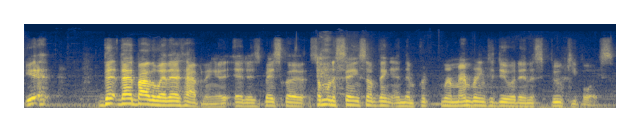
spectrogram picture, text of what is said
Yeah, that, that by the way, that's happening. It, it is basically someone is saying something and then pre- remembering to do it in a spooky voice.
